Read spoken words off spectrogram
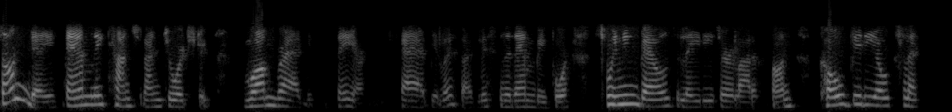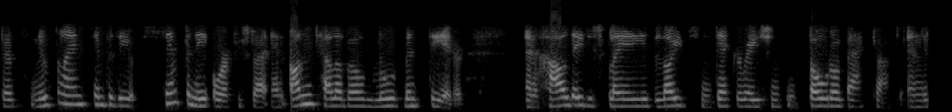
Sunday, family concert on George Street. Rum Rag, they are fabulous. I've listened to them before. Swinging Bells, ladies are a lot of fun. Co Video Collective, Newfoundland Symphony, Symphony Orchestra, and Untellable Movement Theatre. And holiday displays, lights and decorations and photo backdrops. And the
